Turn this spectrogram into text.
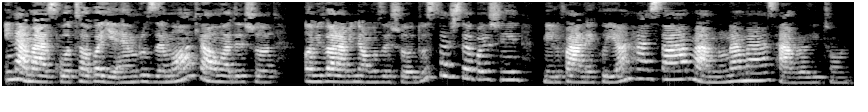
این هم از قطابای امروز ما که آماده شد. امیدوارم این آموزش رو دوست داشته باشین. نیلوفر نکویان هستم. ممنونم از همراهیتون.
